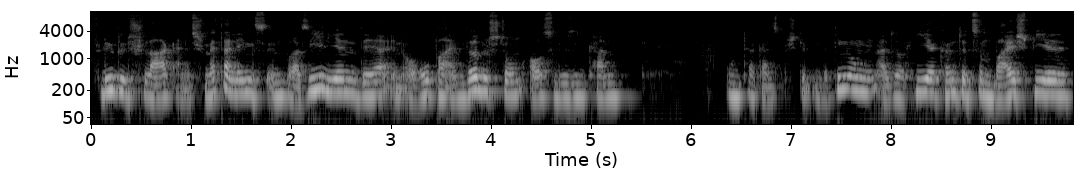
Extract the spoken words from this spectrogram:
Flügelschlag eines Schmetterlings in Brasilien, der in Europa einen Wirbelsturm auslösen kann unter ganz bestimmten Bedingungen. Also hier könnte zum Beispiel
